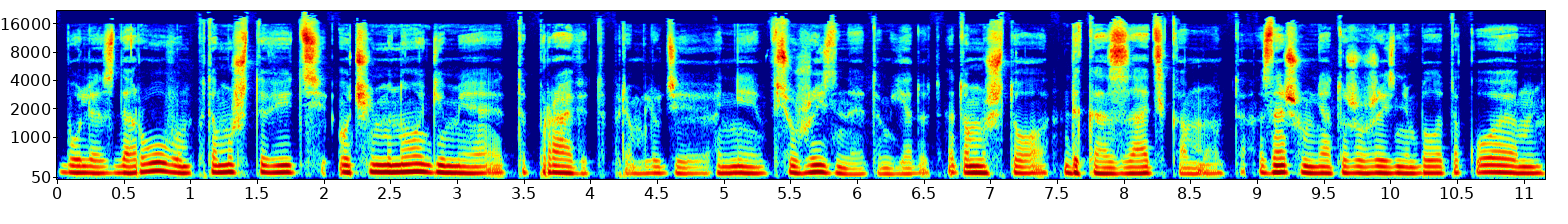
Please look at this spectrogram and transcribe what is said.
более здоровым, потому что ведь очень многими это правит прям люди, они всю жизнь на этом едут, о том, что доказать кому-то. Знаешь, у меня тоже в жизни было такое,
